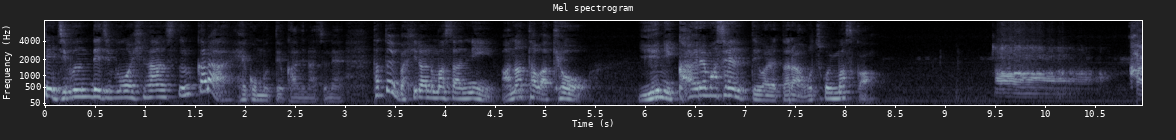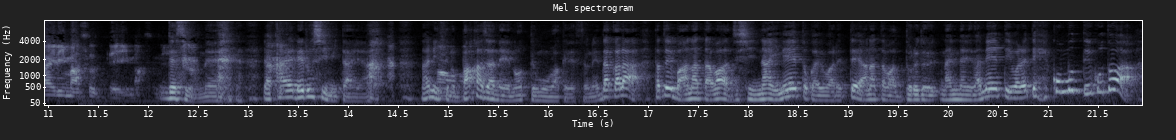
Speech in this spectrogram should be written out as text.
で自分で自分を批判するからへこむっていう感じなんですよね。例えば平沼さんに「あなたは今日家に帰れません」って言われたら落ち込みますか？ああ、帰りますって言いますね。ですよね。いや、帰れるし、みたいな。何言ってんのバカじゃねえのって思うわけですよね。だから、例えばあなたは自信ないねとか言われて、あなたはどれどれ何々だねって言われて、凹むっていうことは、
